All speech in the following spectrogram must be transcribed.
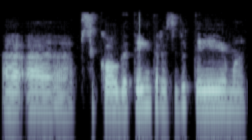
A, a psicóloga tem trazido o tema,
